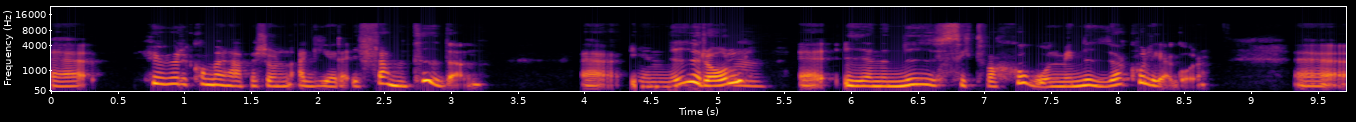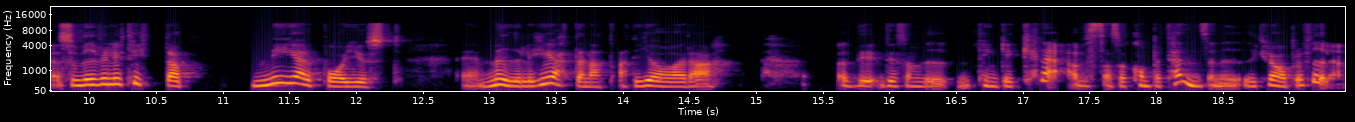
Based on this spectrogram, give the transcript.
eh, hur kommer den här personen agera i framtiden? Eh, I en ny roll, mm. eh, i en ny situation med nya kollegor. Eh, så vi vill ju titta mer på just eh, möjligheten att, att göra det, det, som vi tänker krävs, alltså kompetensen i, i kravprofilen.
